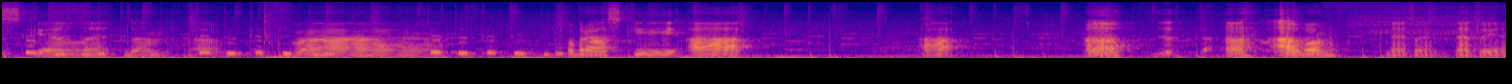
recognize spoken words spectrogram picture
Skeleton a obrázky a a A, a a to on? Ne, to je, ne, to je jiný.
